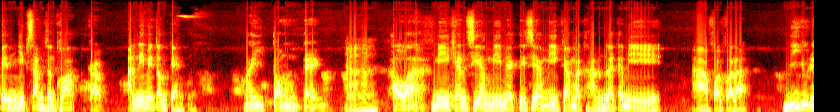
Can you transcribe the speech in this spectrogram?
เป็นยิบซ้ำสังเคราะห์ ครับ อันนี้ไม่ต้องแต่ง ไม่ต้องแต่ง อ่า เพราะว่ามีแคลเซียม มีแมกนีเซียม มีกรรมฐาน แล้วก็มี อ่า ฟอสฟอรัส มีอยู่ใน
